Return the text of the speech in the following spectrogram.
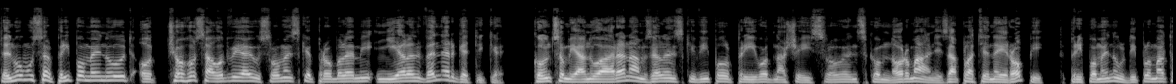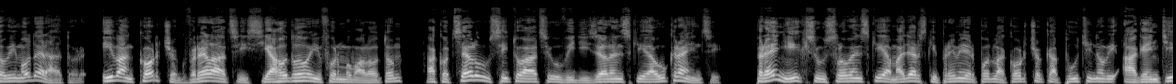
Ten mu musel pripomenúť, od čoho sa odvíjajú slovenské problémy nielen v energetike, Koncom januára nám Zelensky vypol prívod našej Slovenskom normálne zaplatenej ropy, pripomenul diplomatový moderátor. Ivan Korčok v relácii siahodlho informoval o tom, ako celú situáciu vidí Zelensky a Ukrajinci. Pre nich sú slovenský a maďarský premiér podľa Korčoka Putinovi agenti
